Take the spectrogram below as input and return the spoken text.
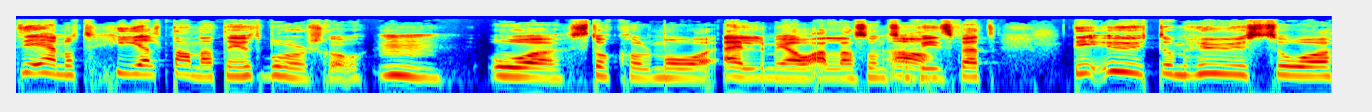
det är något helt annat än Göteborg Horse Show Mm. och Stockholm och Elmia och alla sånt som Ja. finns. För att det är utomhus och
